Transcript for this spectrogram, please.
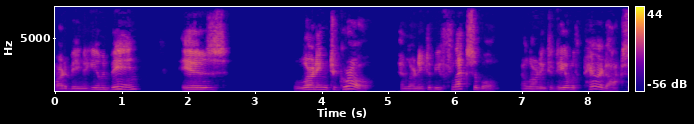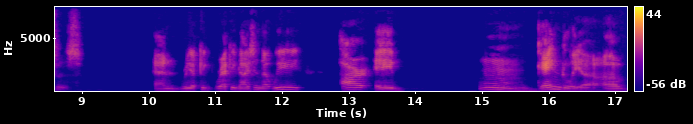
Part of being a human being is learning to grow and learning to be flexible and learning to deal with paradoxes and rec- recognizing that we are a mm, ganglia of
